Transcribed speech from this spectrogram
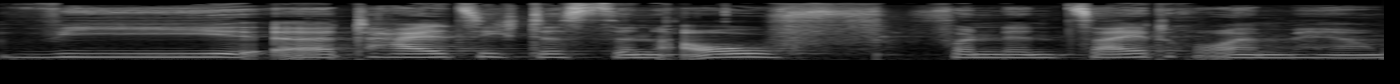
Wie äh, teilt sich das denn auf von den Zeiträumen her?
